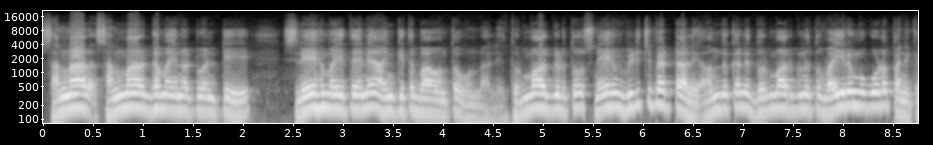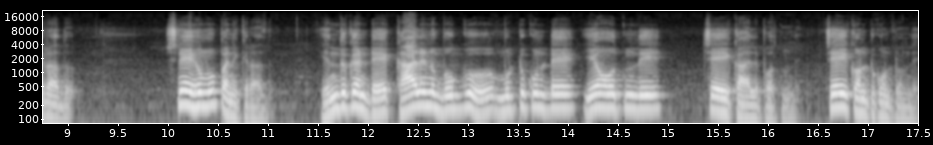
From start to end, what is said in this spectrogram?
సన్నార్ సన్మార్గమైనటువంటి స్నేహమైతేనే అంకిత భావంతో ఉండాలి. దుర్మార్గుడితో స్నేహం విడిచిపెట్టాలి. అందుకని దుర్మార్గునితో వైరము కూడా పనికిరాదు. స్నేహము పనికిరాదు. ఎందుకంటే కాలిన బొగ్గు ముట్టుకుంటే ఏమవుతుంది? చేయి కాలిపోతుంది చేయి కంటుకుంటుంది.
